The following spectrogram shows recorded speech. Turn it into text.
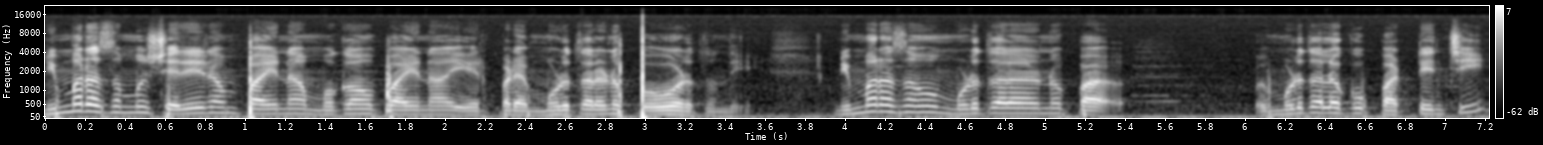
నిమ్మరసము శరీరం పైన ముఖం పైన ఏర్పడే ముడతలను పోగొడుతుంది. నిమ్మరసము ముడతలను ప ముడతలకు పట్టించి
